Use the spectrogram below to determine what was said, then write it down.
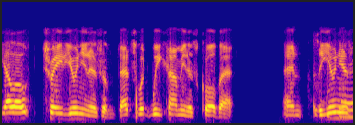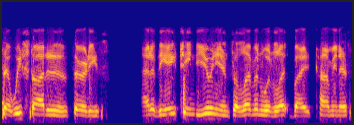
yellow trade unionism. That's what we communists call that. And the unions that we started in the 30s, out of the 18 unions, 11 were led by communists,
